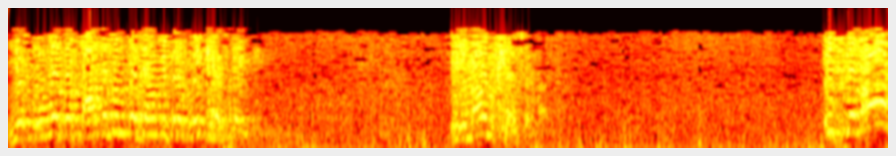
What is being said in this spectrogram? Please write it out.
یہ قوت و طاقت ان کو جنگ کی طرف نہیں کھینچ رہی۔ ایمان کھینچ رہا اس کے بعد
